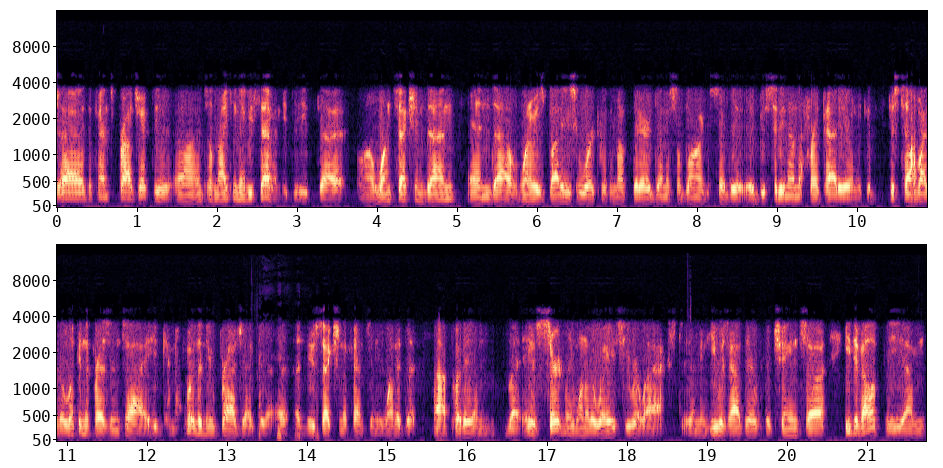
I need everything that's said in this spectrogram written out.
uh, the fence project uh, until 1987. He, he'd uh, one section done, and uh, one of his buddies who worked with him up there, Dennis LeBlanc, said that it'd be sitting on the front patio, and he could just tell by the look in the president's eye he'd come up with a new project, a, a new section of fence, and he wanted to uh, put in. But it was certainly one of the ways he relaxed. I mean, he was out there with a chainsaw. He developed the um,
